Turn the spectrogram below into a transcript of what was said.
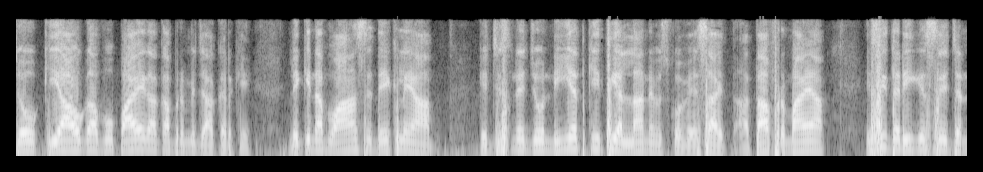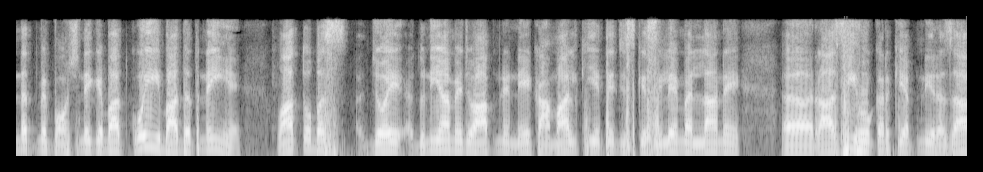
جو کیا ہوگا وہ پائے گا قبر میں جا کر کے۔ لیکن اب وہاں سے دیکھ لیں آپ کہ جس نے جو نیت کی تھی اللہ نے اس کو ویسا عطا فرمایا۔ اسی طریقے سے جنت میں پہنچنے کے بعد کوئی عبادت نہیں ہے۔ وہاں تو بس جو دنیا میں جو آپ نے نیک اعمال کیے تھے، جس کے سلے میں اللہ نے راضی ہو کر کے اپنی رضا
